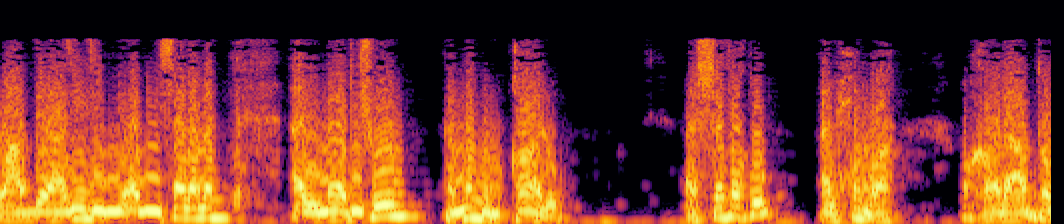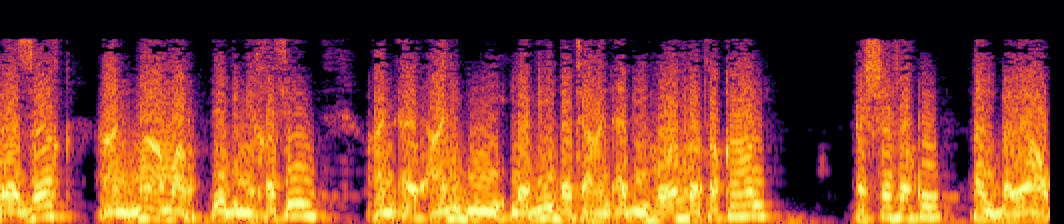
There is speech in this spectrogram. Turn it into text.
وعبد العزيز بن أبي سلمة الماجشون أنهم قالوا الشفق الحمرة. وقال عبد الرزاق عن معمر ابن خثيم عن, عن ابن لبيبة عن أبي هريرة قال الشفق البياض.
